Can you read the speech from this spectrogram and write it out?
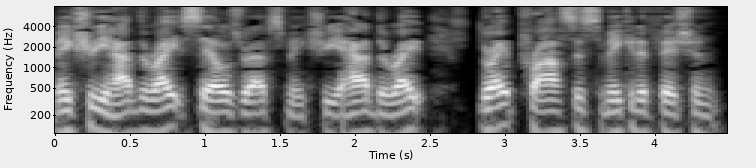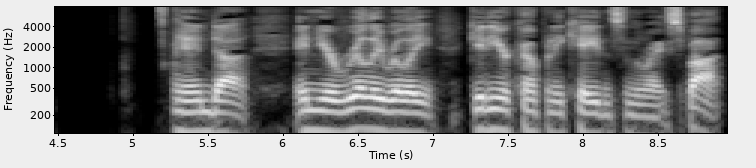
Make sure you have the right sales reps. Make sure you have the right, the right process to make it efficient and uh, and you're really really getting your company cadence in the right spot.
